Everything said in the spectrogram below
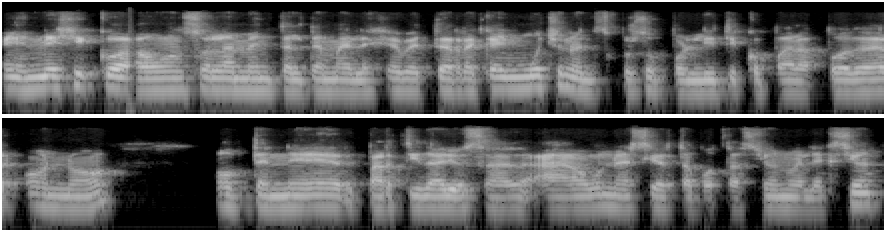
En México aún solamente el tema LGBT recae mucho en el discurso político para poder o no obtener partidarios a, una cierta votación o elección.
